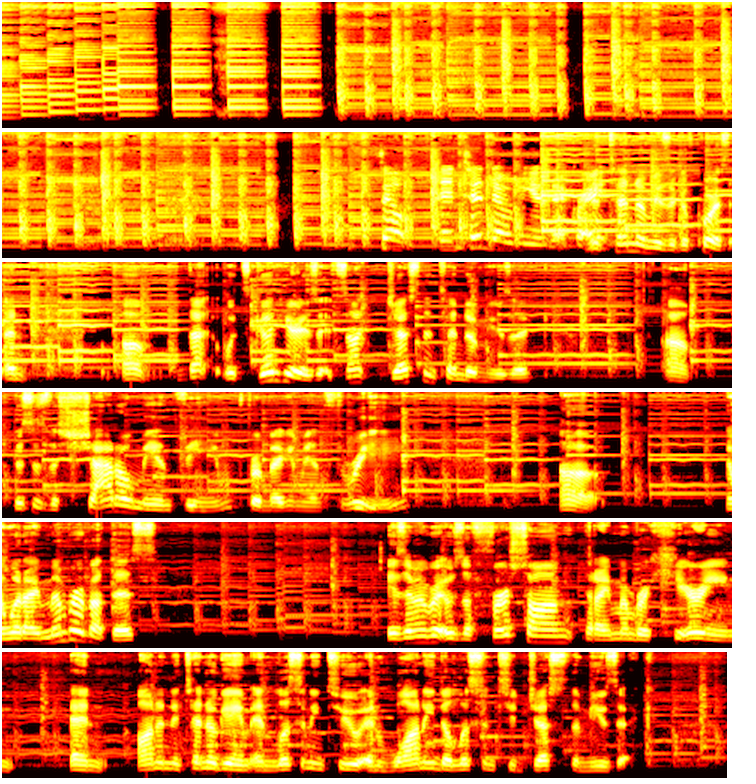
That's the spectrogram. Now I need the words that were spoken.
Nintendo music, right? Nintendo music, of course. And um, that what's good here is it's not just Nintendo music. Um, this is the Shadow Man theme from Mega Man 3. Uh, and what I remember about this is I remember it was the first song that I remember hearing and on a Nintendo game and listening to and wanting to listen to just the music.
